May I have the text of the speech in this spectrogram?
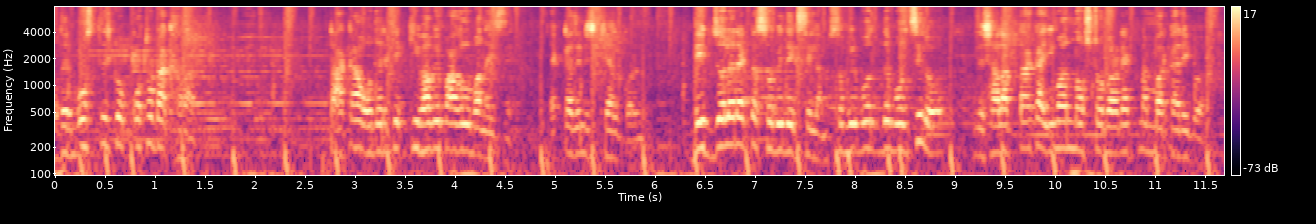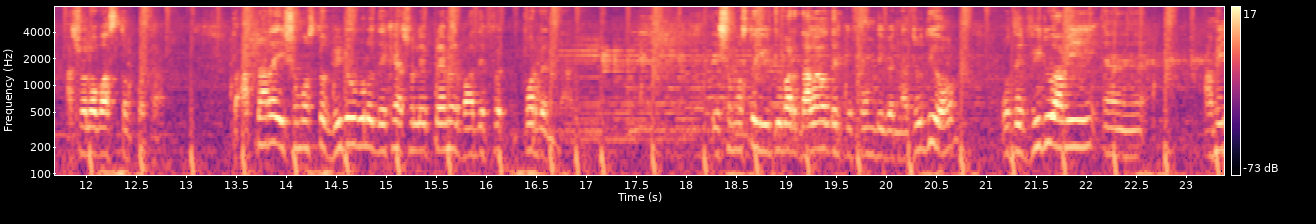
ওদের মস্তিষ্ক কতটা খারাপ? টাকা ওদেরকে কীভাবে পাগল বানাইছে? একটা জিনিস খেয়াল করেন। ডিপজলের একটা ছবি দেখছিলাম। ছবির মধ্যে বলছিল যে, শালার টাকা ইমান নষ্ট করার এক নম্বর কারিগর। আসলে বাস্তব কথা। তো আপনারা এই সমস্ত ভিডিওগুলো দেখে আসলে প্রেমের বাদে পড়বেন না। এই সমস্ত ইউটিউবার দালালদেরকে ফোন দিবেন না। যদিও ওদের ভিডিও আমি আমি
